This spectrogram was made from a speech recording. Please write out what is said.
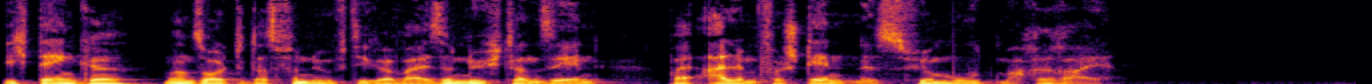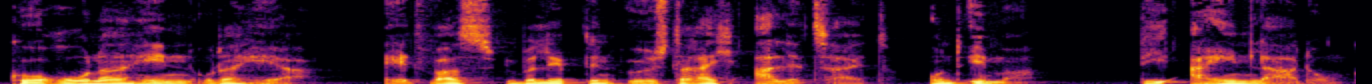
Ich denke, man sollte das vernünftigerweise nüchtern sehen, bei allem Verständnis für Mutmacherei. Corona hin oder her. Etwas überlebt in Österreich alle Zeit und immer. Die Einladung.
